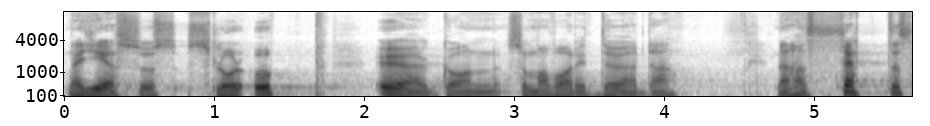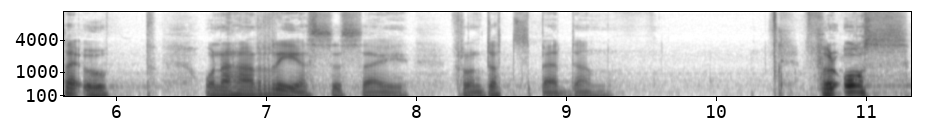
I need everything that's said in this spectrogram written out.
när Jesus slår upp ögon som har varit döda. När han sätter sig upp och när han reser sig från dödsbädden. För oss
